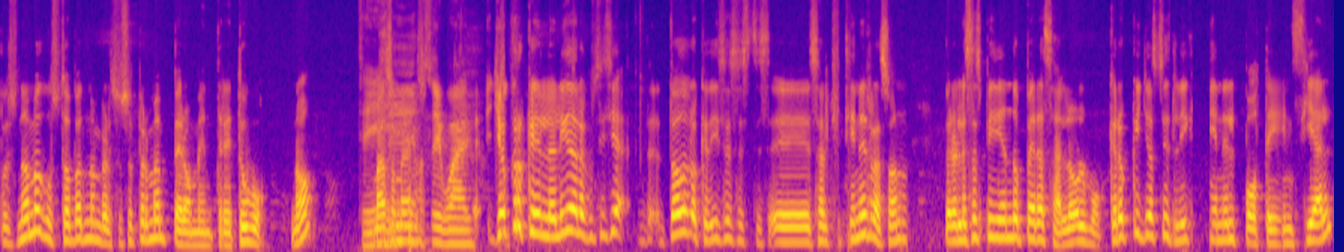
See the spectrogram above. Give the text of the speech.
pues no me gustó Batman vs. Superman, pero me entretuvo, ¿no? Sí, Más o menos. igual. Yo creo que la Liga de la Justicia, todo lo que dices, este, eh, Salchi, tienes razón, pero le estás pidiendo peras al olmo. Creo que Justice League tiene el potencial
